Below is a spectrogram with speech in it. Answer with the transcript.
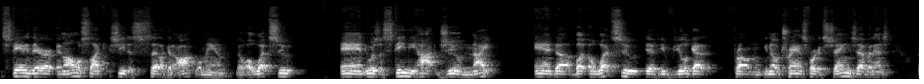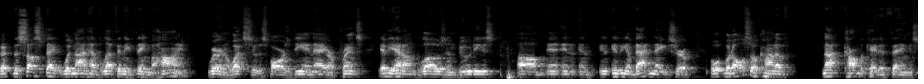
standing there and almost like she just said like an Aquaman, a wetsuit, and it was a steamy, hot June night, and uh, but a wetsuit, if you, if you look at it from you know transferred exchange evidence, the, the suspect would not have left anything behind wearing a wetsuit as far as DNA or prints. If you had on gloves and booties um, and, and, and anything of that nature, but, but also kind of not complicated things,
